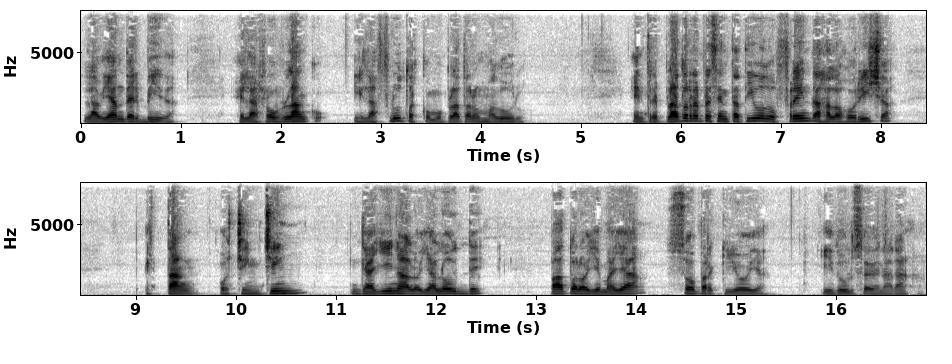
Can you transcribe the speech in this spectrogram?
la vianda hervida, el arroz blanco y las frutas como plátanos maduros. Entre platos representativos de ofrendas a los orillas están ochinchín, gallina a lo yalode, pato a lo yemayá, sopa criolla y dulce de naranja.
